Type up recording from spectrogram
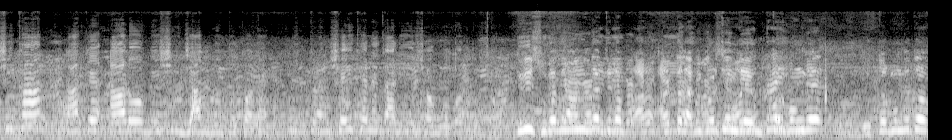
শিখা তাকে আরও বেশি জাগ্রত করা। সুতরাং সেইখানে দাঁড়িয়ে সংঘবদ্ধ সব দিদি সুকান্ত মজুমদার যেটা আর- আরেকটা দাবি করছেন যে উত্তরবঙ্গে উত্তরবঙ্গে তো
